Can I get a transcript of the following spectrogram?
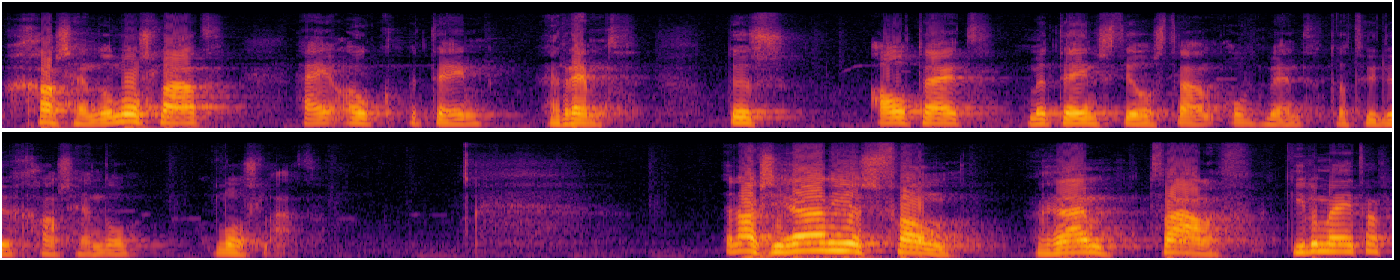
gashendel loslaat, hij ook meteen remt. Dus altijd meteen stilstaan op het moment dat u de gashendel loslaat. Een actieradius van ruim 12 kilometer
